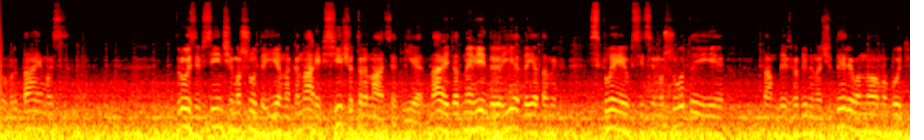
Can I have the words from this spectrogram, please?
Повертаємось. Друзі, всі інші маршрути є на каналі, всі 14 є. Навіть одне відео є, де я там їх склеїв всі ці маршрути і там десь години на 4 воно, мабуть.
